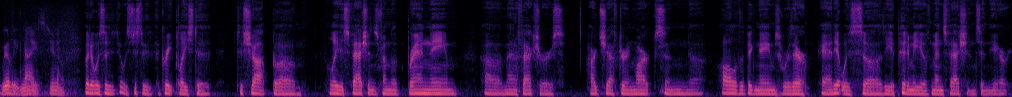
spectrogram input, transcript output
Really nice, you know. But it was a, it was just a, a great place to to shop. Um, latest fashions from the brand name uh, manufacturers Hart Schaffner and Marx and uh, all of the big names were there. And it was uh, the epitome of men's fashions in the area.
